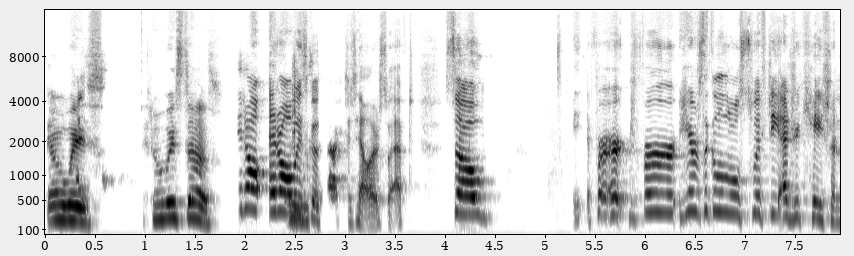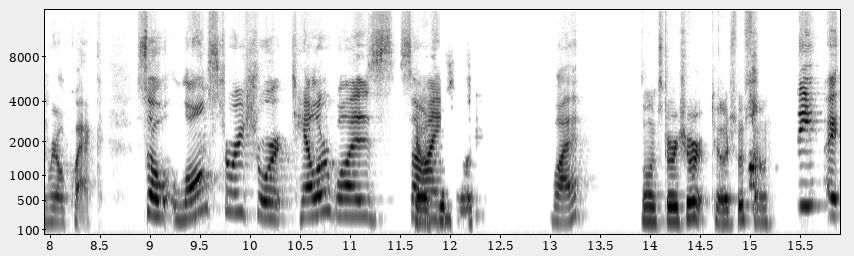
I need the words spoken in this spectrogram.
It always, it always does. It all it always goes back to Taylor Swift. So for for here's like a little Swifty education real quick. So long story short, Taylor was signed. Song. What? Long story short, Taylor Swift song. See, I,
